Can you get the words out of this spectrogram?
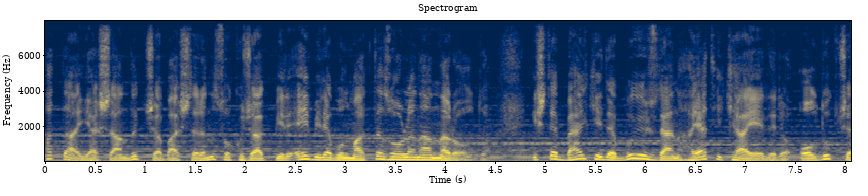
Hatta yaşlandıkça başlarını sokacak bir ev bile bulmakta zorlananlar oldu. İşte belki de bu yüzden hayat hikayeleri oldukça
